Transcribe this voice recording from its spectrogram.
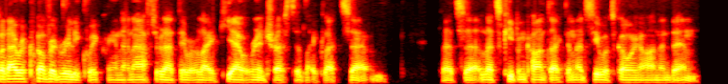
But I recovered really quickly, and then after that, they were like, "Yeah, we're interested. Like let's um, let's uh, let's keep in contact and let's see what's going on." And then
